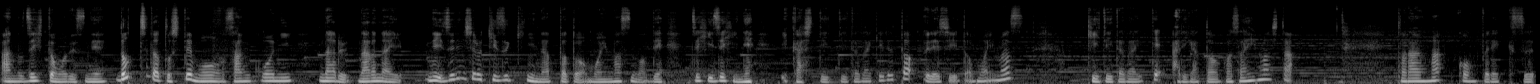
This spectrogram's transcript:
あの、ぜひともですね、どっちだとしても参考になる、ならないね、いずれにしろ気づきになったと思いますので、ぜひぜひね、活かしていっていただけると嬉しいと思います。聞いていただいてありがとうございました。トラウマコンプレックス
